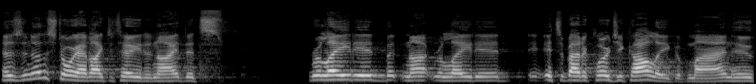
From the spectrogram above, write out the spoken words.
Now, there's another story I'd like to tell you tonight that's related but not related. It's about a clergy colleague of mine who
